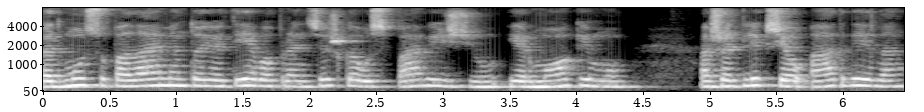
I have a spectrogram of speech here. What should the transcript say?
kad mūsų palaimintojo tėvo Pranciškaus pavyzdžių ir mokymų aš atlikčiau atgailą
